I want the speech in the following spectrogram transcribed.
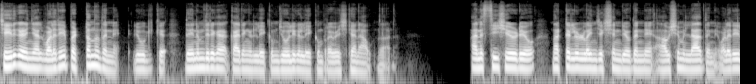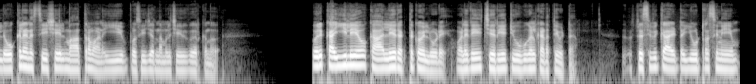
ചെയ്തു കഴിഞ്ഞാൽ വളരെ പെട്ടെന്ന് തന്നെ രോഗിക്ക് ദൈനംദിന കാര്യങ്ങളിലേക്കും ജോലികളിലേക്കും പ്രവേശിക്കാനാവുന്നതാണ്. അനസ്തീഷ്യയുടെയോ നട്ടിലുള്ള ഇഞ്ചക്ഷന്റെയോ തന്നെ ആവശ്യമില്ലാതെ തന്നെ വളരെ ലോക്കൽ അനസ്തീഷ്യയിൽ മാത്രമാണ് ഈ പ്രൊസീജിയർ നമ്മൾ ചെയ്തു തീർക്കുന്നത്. ഒരു കയ്യിലെയോ കാലിലെയോ രക്തക്കൊയിലൂടെ വളരെ ചെറിയ ട്യൂബുകൾ കടത്തിവിട്ട് സ്പെസിഫിക് ആയിട്ട് യൂട്രസിനെയും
